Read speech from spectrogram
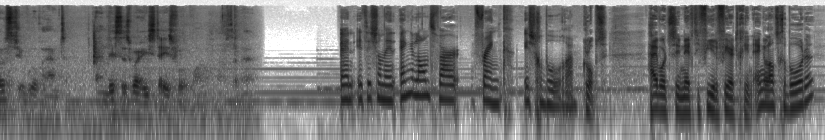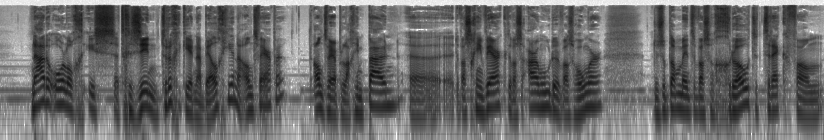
goes to Wolverhampton. And this is where he stays for a while. En het is dan in Engeland waar Frank is geboren. Klopt. Hij wordt in 1944 in Engeland geboren. Na de oorlog is het gezin teruggekeerd naar België, naar Antwerpen. Antwerpen lag in puin. eh, er was geen werk, er was armoede, er was honger. Dus op dat moment was een grote trek van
